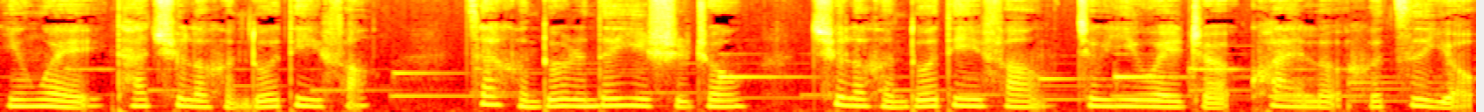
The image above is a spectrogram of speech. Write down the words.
因为他去了很多地方，在很多人的意识中，去了很多地方就意味着快乐和自由。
